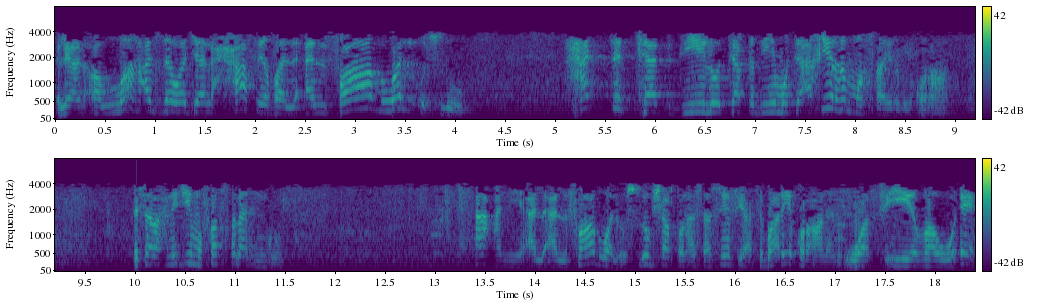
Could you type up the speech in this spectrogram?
لأن الله عز وجل حفظ الألفاظ والأسلوب. حتى التبديل وتقديم وتأخير هم ما صاير بالقرآن. هسه راح نجي مفصلا نقول. أعني الألفاظ والأسلوب شرط أساسي في اعتباره قرآنا وفي ضوئه.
